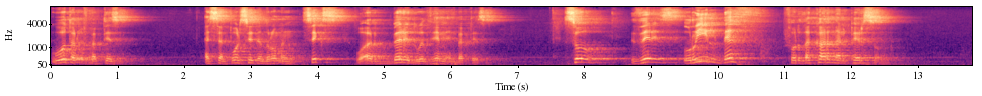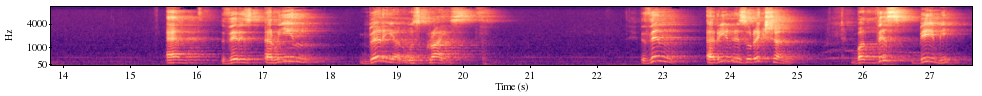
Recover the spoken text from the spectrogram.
water of baptism. As St. Paul said in Romans 6, we are buried with him in baptism. So there is real death for the carnal person. And there is a real burial with Christ. then a real resurrection. But this baby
